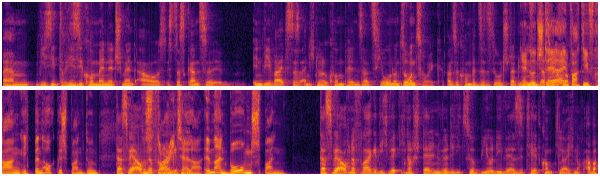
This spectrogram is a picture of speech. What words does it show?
ähm, wie sieht Risikomanagement aus? Ist das Ganze inwieweit ist das eigentlich nur eine Kompensation und so ein Zeug? Also Kompensation statt Ja, nun stell einfach die Fragen. Ich bin auch gespannt. Und das wäre auch eine Storyteller, Frage, immer einen Bogen spannen. Das wäre auch eine Frage, die ich wirklich noch stellen würde. Die zur Biodiversität kommt gleich noch. Aber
